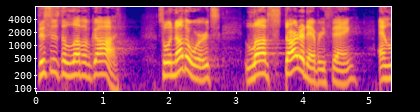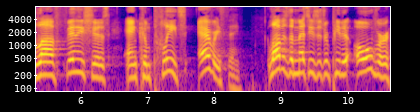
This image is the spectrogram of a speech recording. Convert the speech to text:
This is the love of God. So in other words, love started everything and love finishes and completes everything. Love is the message that's repeated over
